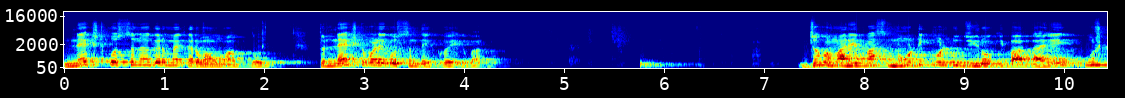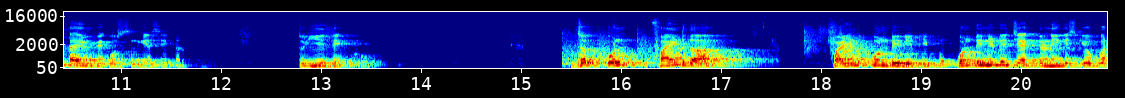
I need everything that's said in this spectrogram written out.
नेक्स्ट क्वेश्चन अगर मैं करवाऊं आपको तो नेक्स्ट बड़े क्वेश्चन देखो एक बार। जब हमारे पास नॉट इक्वल टू ज़ीरो की बात आए, उस टाइम पे क्वेश्चन कैसे करते तो ये देखो। जब find the find continuity continuity check करनी है किसके ऊपर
